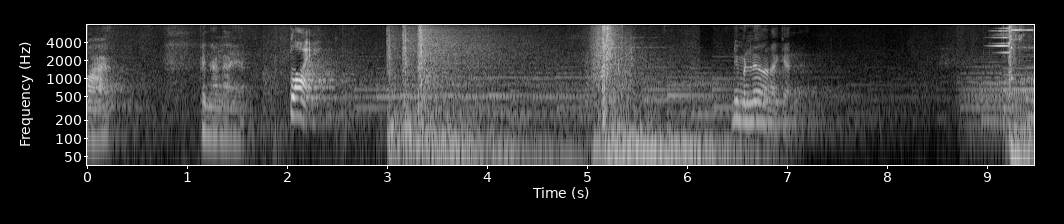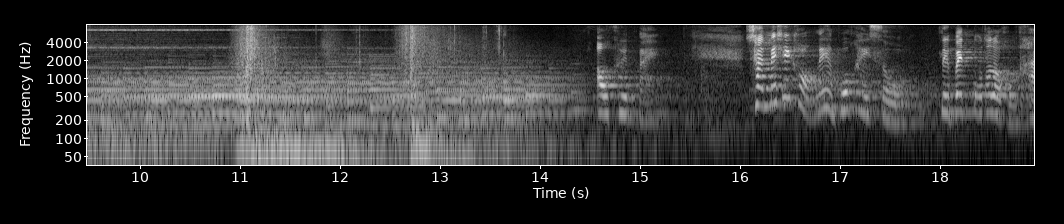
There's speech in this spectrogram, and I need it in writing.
ว้าเป็นอะไรอะปล่อย นี่มันเรื่องอะไรกัน เอาคืนไป ฉันไม่ใช่ของเล่นของพวกไฮโซ หรือเป็นตัวตลกของใคร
